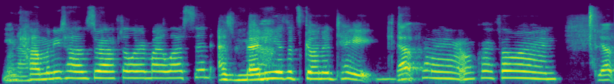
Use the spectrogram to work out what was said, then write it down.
You Like, know, how many times do I have to learn my lesson? As many as it's gonna take. Yep. Okay, okay, fine. yep.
